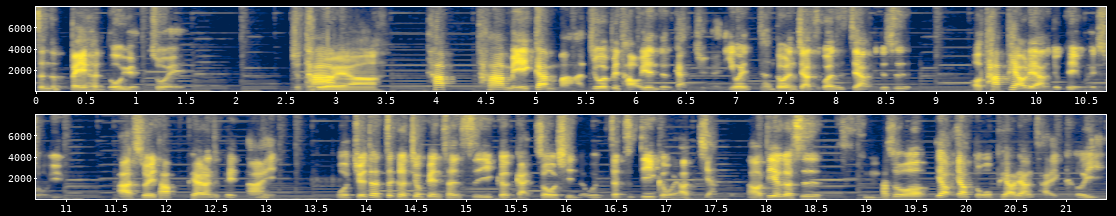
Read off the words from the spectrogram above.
真的背很多原罪。就他对啊，他他没干嘛就会被讨厌的感觉，因为很多人价值观是这样，就是。哦，她漂亮就可以为所欲啊，所以她漂亮就可以拿。嗯、我觉得这个就变成是一个感受性的问题，这是第一个我要讲。然后第二个是，他、嗯、说要要多漂亮才可以，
